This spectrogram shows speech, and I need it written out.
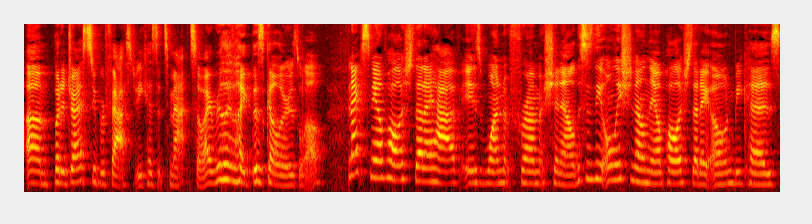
um, but it dries super fast because it's matte. So I really like this color as well. The next nail polish that I have is one from Chanel. This is the only Chanel nail polish that I own because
